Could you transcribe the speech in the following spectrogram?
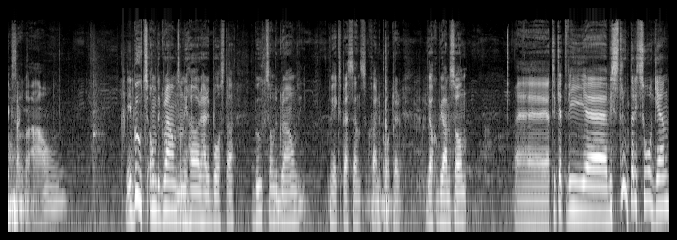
exakt. Ja. Det är Boots on the ground som Mm. ni hör här i Båstad. Boots on the ground med Expressens stjärnreporter Jakob Johannesson. Eh, jag tycker att vi, eh, vi struntar i sågen,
